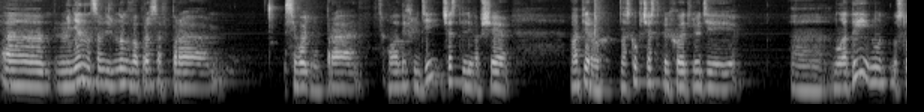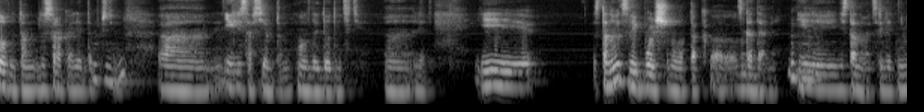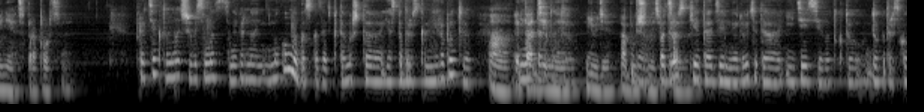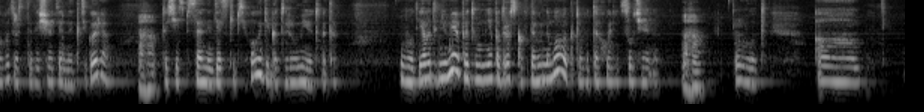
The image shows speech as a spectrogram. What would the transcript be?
У меня на самом деле много вопросов про сегодня, про молодых людей. Часто ли вообще, во-первых, насколько часто приходят люди а, молодые, ну, условно, там, до 40 лет, допустим, а, или совсем там молодые до 20 а, лет. И становится ли их больше, ну, вот так, с годами? Мгм. Или не становится, или это не меняется пропорция? Про тех, кто младше 18, наверное, не могу много сказать, потому что я с подростками не работаю. А, это отдельные кто-то- люди, обычные Да, подростки это отдельные люди, да, и дети, вот кто до подросткового возраста, это еще отдельная категория. Ага. То есть есть специальные детские психологи, которые умеют в это. Вот, я в это не умею, поэтому у меня подростков довольно мало, кто вот доходит случайно. Ага. Вот. А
